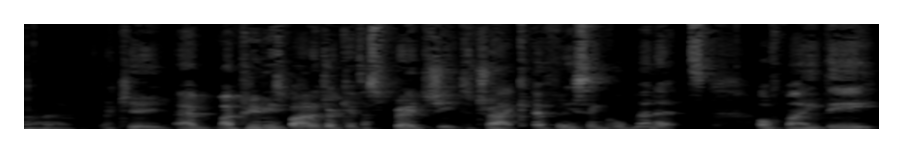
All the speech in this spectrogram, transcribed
Uh, okay. Um, my previous manager kept a spreadsheet to track every single minute of my day.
